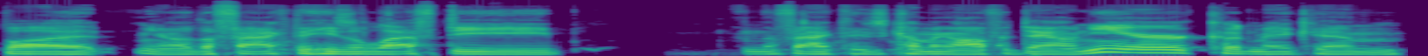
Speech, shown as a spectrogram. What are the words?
but you know, the fact that he's a lefty and the fact that he's coming off a down year could make him,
